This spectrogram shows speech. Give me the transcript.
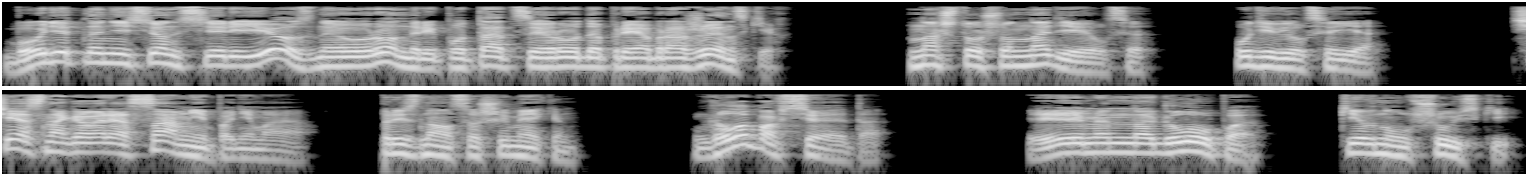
будет нанесен серьезный урон репутации рода Преображенских. На что ж он надеялся? Удивился я. Честно говоря, сам не понимаю, признался Шемякин. Глупо все это. Именно глупо, кивнул Шуйский.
